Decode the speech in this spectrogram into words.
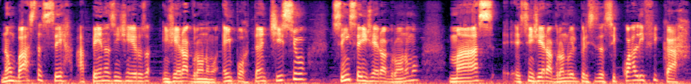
não basta ser apenas engenheiro, engenheiro agrônomo. É importantíssimo, sim, ser engenheiro agrônomo, mas esse engenheiro agrônomo ele precisa se qualificar.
